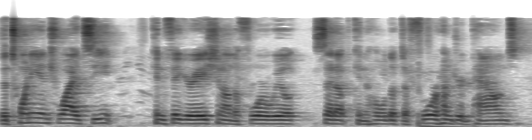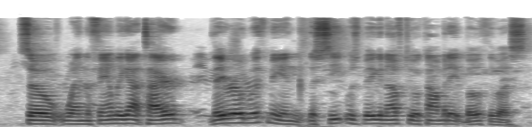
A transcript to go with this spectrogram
The 20 inch wide seat configuration on the four wheel setup can hold up to 400 pounds. So when the family got tired, they rode with me, and the seat was big enough to accommodate both of us.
